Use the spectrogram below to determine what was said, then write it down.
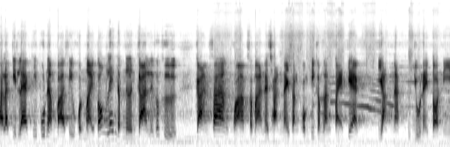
ภารกิจแรกที่ผู้นำบราซิลคนใหม่ต้องเร่งดำเนินการเลยก็คือ การสร้างความสมานฉันท์ในสังคมที่กำลังแตกแยกอย่างหนักอยู่ในตอนนี้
